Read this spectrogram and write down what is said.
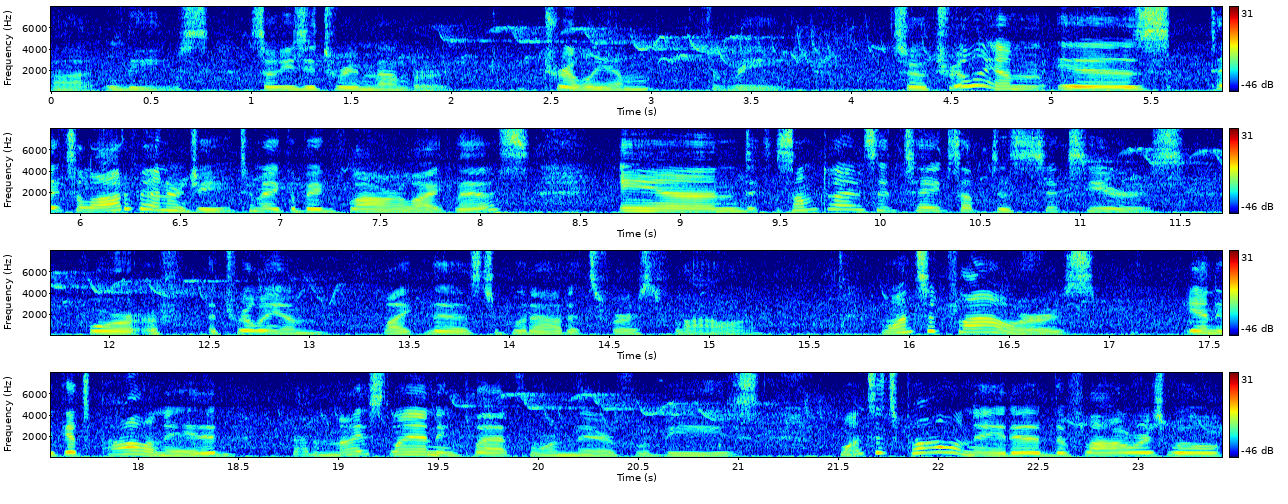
uh, leaves. So easy to remember, trillium three. So trillium is takes a lot of energy to make a big flower like this, and sometimes it takes up to six years for a, a trillium like this to put out its first flower. Once it flowers and it gets pollinated, got a nice landing platform there for bees. Once it's pollinated, the flowers will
